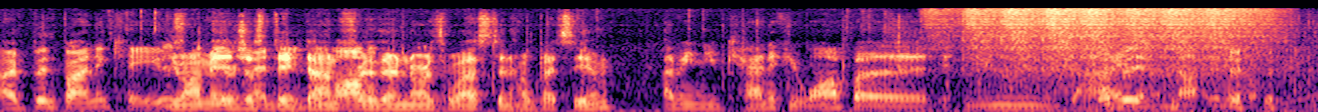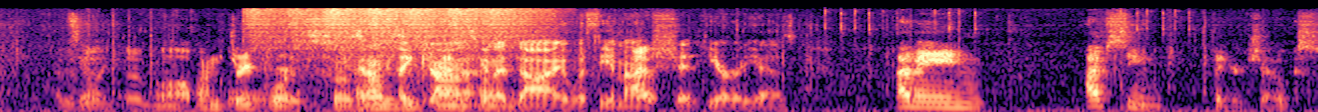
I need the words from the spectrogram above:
I've been finding caves. Do you want me to just dig down further northwest and hope I see him? I mean, you can if you want, but if you die, then I'm not able to help you. That's the only thing. I'm three fourths, so I don't think John's gonna help me- die with the amount I- of shit he already has. I mean, I've seen bigger chokes.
